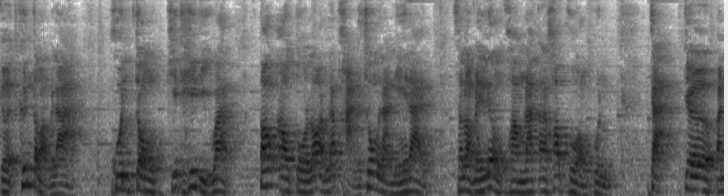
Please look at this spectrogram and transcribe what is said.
เกิดขึ้นตลอดเวลา คุณจงคิดให้ดีว่าต้องเอาตัวรอดและผ่านในช่วงเวลานี้ให้ได้สำหรับในเรื่องของความรักและครอบครัวของคุณ จะเจอปัญ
